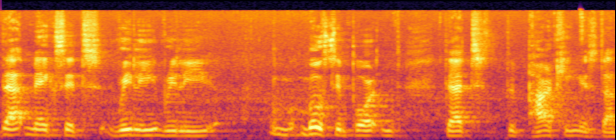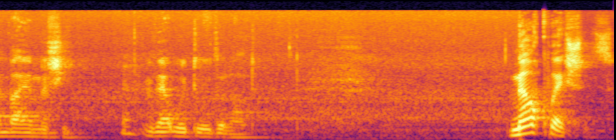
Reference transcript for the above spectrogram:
that makes it really, really most important that the parking is done by a machine. That would do it a lot. No questions.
